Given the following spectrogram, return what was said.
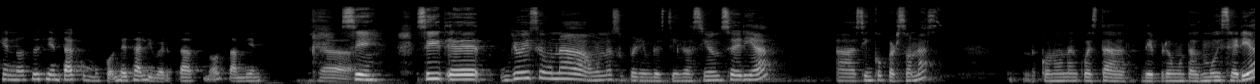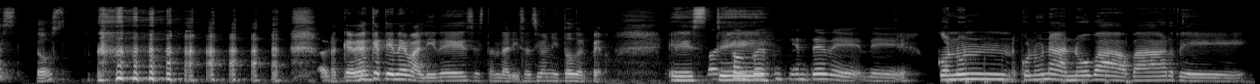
que no se sienta como con esa libertad, ¿no? También. Sí, sí, eh, yo hice una, una super investigación seria a cinco personas con una encuesta de preguntas muy serias, dos, para que vean que tiene validez, estandarización y todo el pedo. Este, con coeficiente de, de con, un, con una Nova Bar de,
